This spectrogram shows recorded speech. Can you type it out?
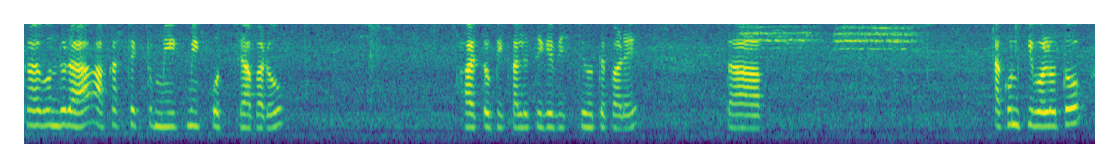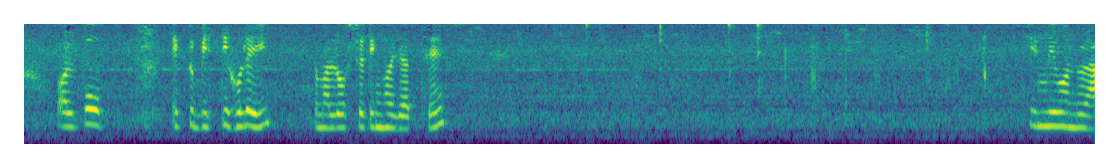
তবে বন্ধুরা, আকাশটা একটু মেঘ মেঘ করছে আবারও। হয়তো বিকালের দিকে বৃষ্টি হতে পারে। তা এখন কি বলো তো অল্প একটু বৃষ্টি হলেই তোমার লোডশেডিং হয়ে যাচ্ছে। চিংড়ি বন্ধুরা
